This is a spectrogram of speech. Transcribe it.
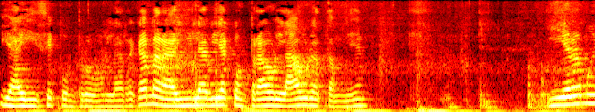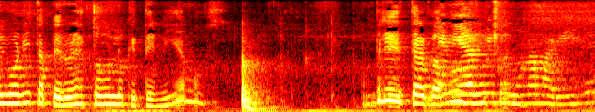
Y ahí se compró la recámara. Ahí la había comprado Laura también. Y era muy bonita, pero era todo lo que teníamos. Hombre, tardamos Tenías mi mucho. en- cuna amarilla.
